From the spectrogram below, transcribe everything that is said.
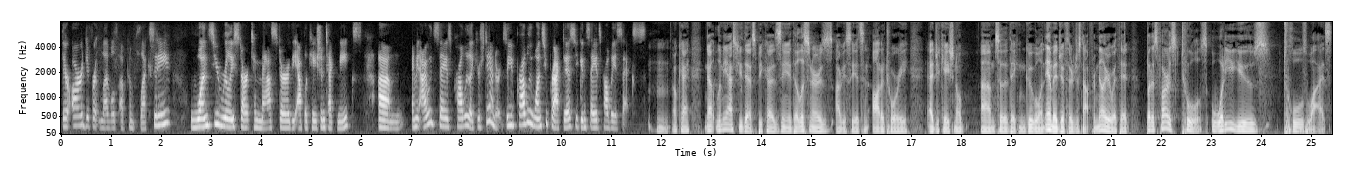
there are different levels of complexity once you really start to master the application techniques, um, I mean, I would say is probably like your standard. So you'd probably, once you practice, you can say it's probably a 6 mm, okay. Now, let me ask you this because you know, the listeners, obviously, it's an auditory, educational, um, so that they can Google an image if they're just not familiar with it. But as far as tools, what do you use tools wise?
